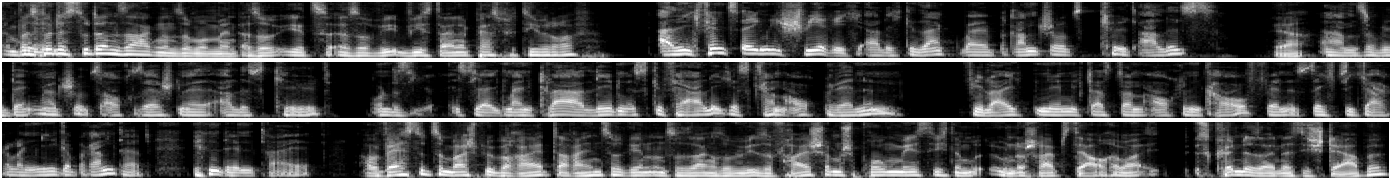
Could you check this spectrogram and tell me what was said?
Was würdest du dann sagen in so einem Moment? Also jetzt, also wie, wie ist deine Perspektive drauf? Also ich finde es irgendwie schwierig, ehrlich gesagt, weil Brandschutz killt alles. Ja. Ähm, so wie Denkmalschutz auch sehr schnell alles killt. Und es ist ja, ich meine, klar, Leben ist gefährlich, es kann auch brennen. Vielleicht nehme ich das dann auch in Kauf, wenn es 60 Jahre lang nie gebrannt hat in dem Teil. Aber wärst du zum Beispiel bereit, da reinzugehen und zu sagen, so wie so Fallschirmsprungmäßig, dann unterschreibst du ja auch immer, es könnte sein, dass ich sterbe?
